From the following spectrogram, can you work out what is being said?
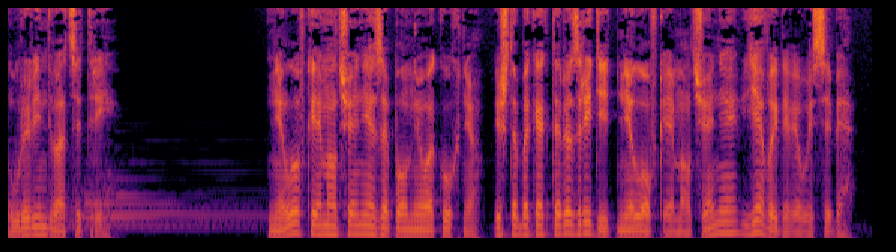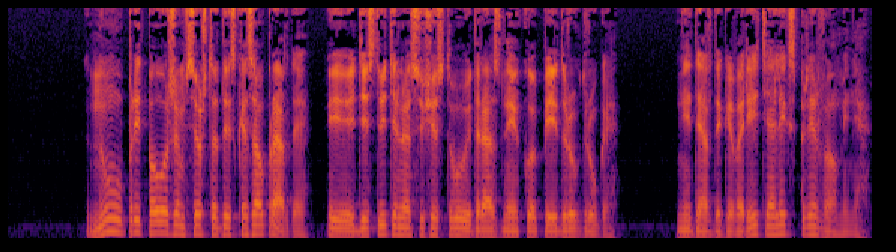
Уровень 23. Неловкое молчание заполнило кухню, и чтобы как-то разрядить неловкое молчание, я выдавил из себя. «Ну, предположим, все, что ты сказал, правда, и действительно существуют разные копии друг друга». Не дав договорить, Алекс прервал меня.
